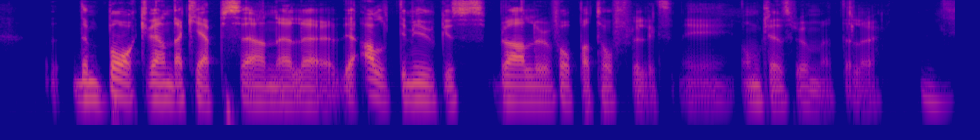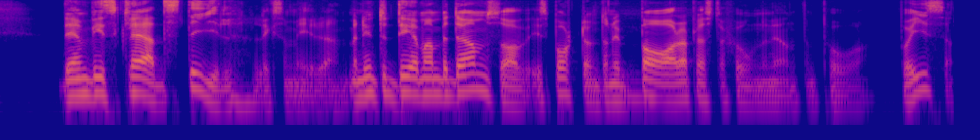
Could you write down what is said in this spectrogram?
den bakvända kepsen. Eller det är alltid mjukisbrallor och foppatofflor liksom, i omklädningsrummet. Eller, det är en viss klädstil liksom, i det. Men det är inte det man bedöms av i sporten, utan det är bara prestationen egentligen på, på isen.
